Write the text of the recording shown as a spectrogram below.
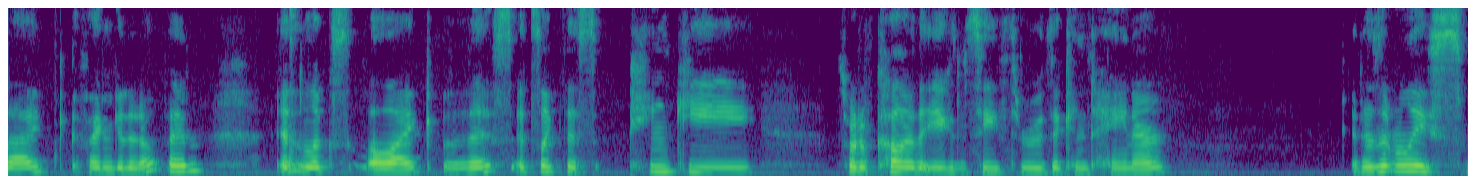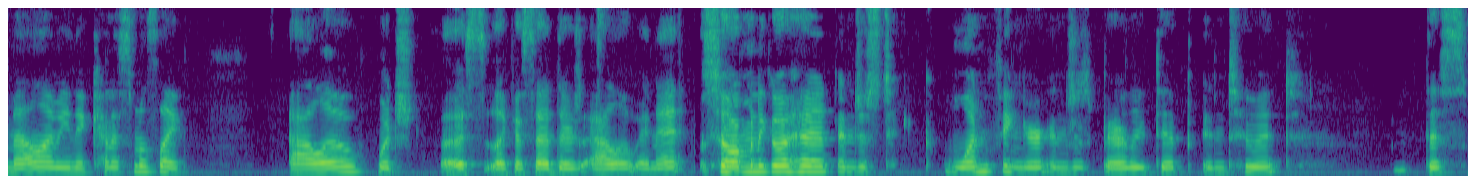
like if I can get it open, it looks like this. It's like this pinky sort of color that you can see through the container. It doesn't really smell. I mean, it kind of smells like aloe, which, uh, like I said, there's aloe in it. So I'm going to go ahead and just take one finger and just barely dip into it. This,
